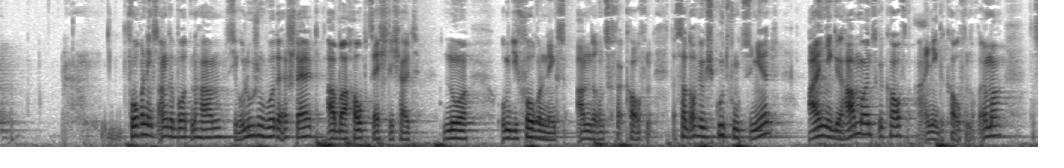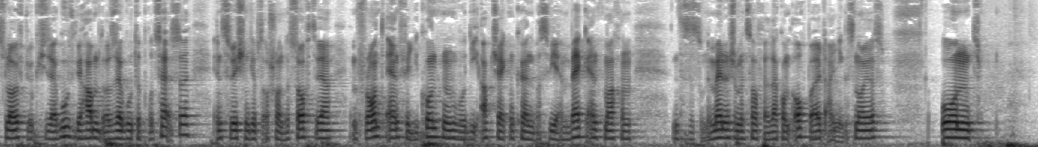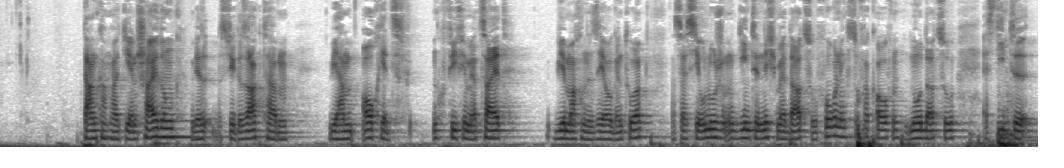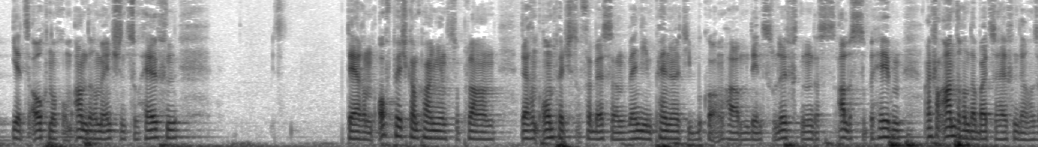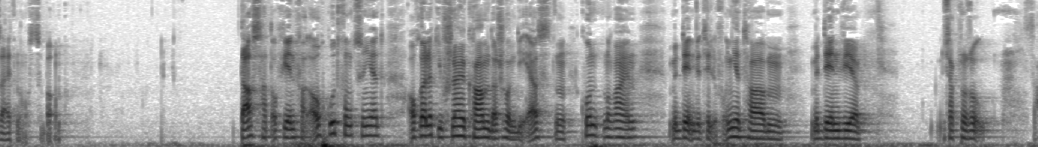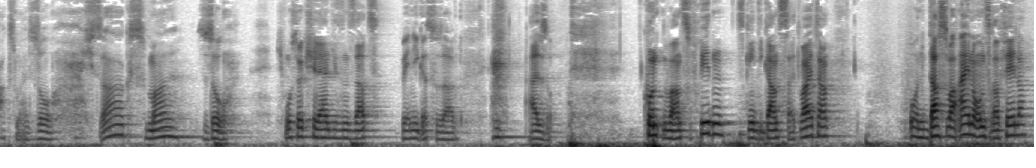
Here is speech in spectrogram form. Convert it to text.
Forenlinks angeboten haben, Illusion wurde erstellt, aber hauptsächlich halt nur um die Forenlinks anderen zu verkaufen. Das hat auch wirklich gut funktioniert. Einige haben wir uns gekauft, einige kaufen noch immer. Das läuft wirklich sehr gut. Wir haben da sehr gute Prozesse. Inzwischen gibt es auch schon eine Software im Frontend für die Kunden, wo die abchecken können, was wir im Backend machen. Das ist so eine Management-Software. Da kommt auch bald einiges Neues. Und dann kam halt die Entscheidung, dass wir gesagt haben, wir haben auch jetzt noch viel, viel mehr Zeit. Wir machen eine SEO-Agentur. Das heißt, Theolution diente nicht mehr dazu, Forenlinks zu verkaufen, nur dazu. Es diente jetzt auch noch, um anderen Menschen zu helfen, deren Off-Page-Kampagnen zu planen, deren On-Page zu verbessern, wenn die ein Penalty bekommen haben, den zu liften, das alles zu beheben, einfach anderen dabei zu helfen, deren Seiten auszubauen. Das hat auf jeden Fall auch gut funktioniert. Auch relativ schnell kamen da schon die ersten Kunden rein, mit denen wir telefoniert haben, mit denen wir, ich sag's mal so, ich sag's mal so, ich sag's mal so. Ich muss wirklich lernen, diesen Satz weniger zu sagen. Also, Kunden waren zufrieden, es ging die ganze Zeit weiter. Und das war einer unserer Fehler.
